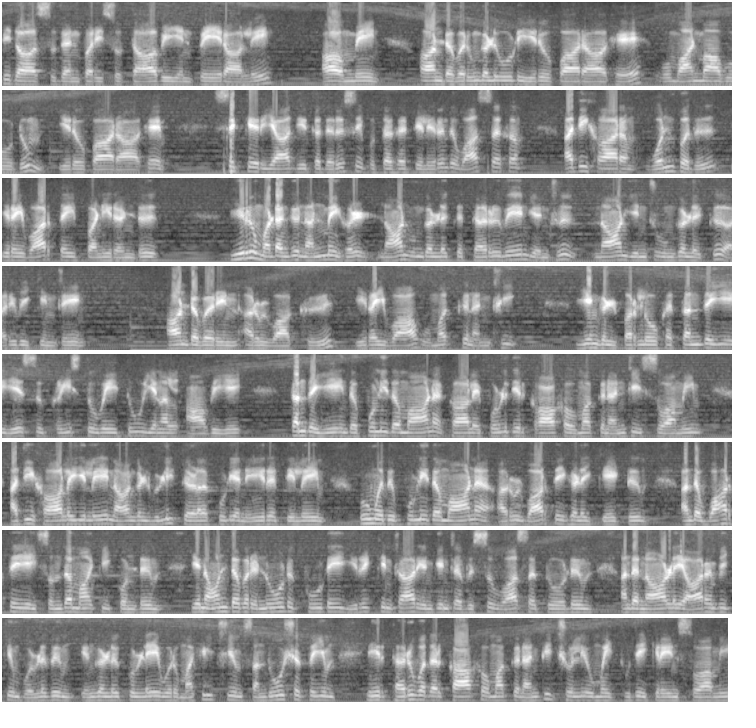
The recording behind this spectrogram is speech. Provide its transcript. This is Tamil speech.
பிதாசுதன் பரிசுத்த ஆவியின் பேராலே. ஆமேன். ஆண்டவர் உங்களோடு இருப்பாராக. உம் ஆன்மாவோடும் இருப்பாராக. சிக்கரியா தீர்க்கதரிசி புத்தகத்தில் இருந்து வாசகம் அதிகாரம் ஒன்பது இறை வார்த்தை பனிரெண்டு. இரு மடங்கு நன்மைகள் நான் உங்களுக்கு தருவேன் என்று நான் இன்று உங்களுக்கு அறிவிக்கின்றேன். ஆண்டவரின் அருள்வாக்கு இறைவா உமக்கு நன்றி. எங்கள் பரலோக தந்தையே இயேசு கிறிஸ்துவை தூயனல் ஆவியே. தந்தையே இந்த புனிதமான காலை பொழுதிற்காக உமக்கு நன்றி சுவாமி. அதிகாலையிலே நாங்கள் விழித்தெழக்கூடிய நேரத்திலே உமது புனிதமான அருள் வார்த்தைகளை கேட்டு அந்த வார்த்தையை சொந்தமாக்கி கொண்டு என் ஆண்டவர் என்னோடு கூட இருக்கின்றார் என்கின்ற விசுவாசத்தோடு அந்த நாளை ஆரம்பிக்கும் பொழுது எங்களுக்குள்ளே ஒரு மகிழ்ச்சியும் சந்தோஷத்தையும் நீர் தருவதற்காக உமக்கு நன்றி சொல்லி உம்மை துதிக்கிறேன் சுவாமி.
